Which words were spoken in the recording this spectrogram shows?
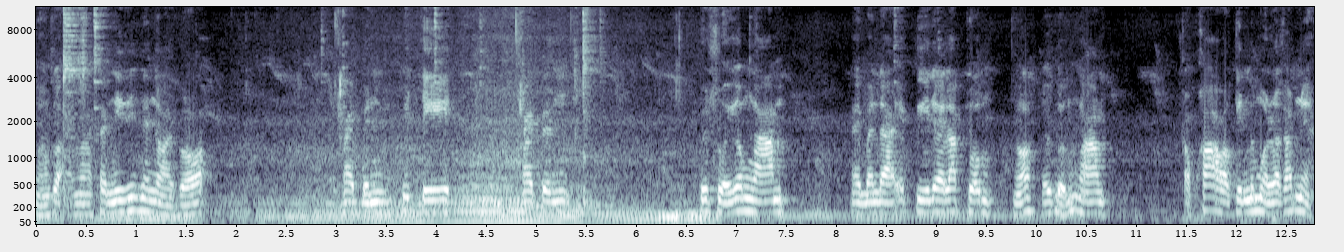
มันก็เอามาแค่นี้นิดหน่อยๆพอให้เป็นพิธีให้เป็นสวยๆงามๆให้บรรดาเอฟพีได้รับชม เนาะสวยๆงาม กับข้าวก็กินไปหมดแล้วครับเนี่ย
